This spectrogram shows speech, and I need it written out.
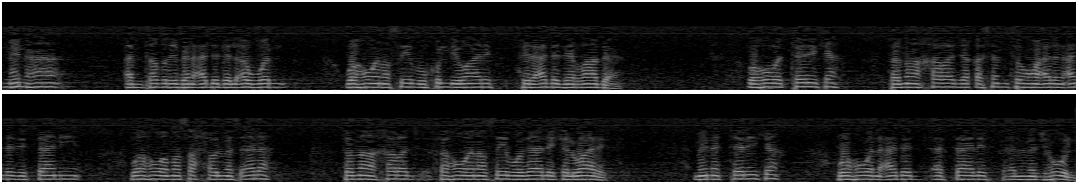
منها أن تضرب العدد الأول وهو نصيب كل وارث في العدد الرابع وهو التركة فما خرج قسمته على العدد الثاني وهو مصح المسألة فما خرج فهو نصيب ذلك الوارث من التركة وهو العدد الثالث المجهول.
